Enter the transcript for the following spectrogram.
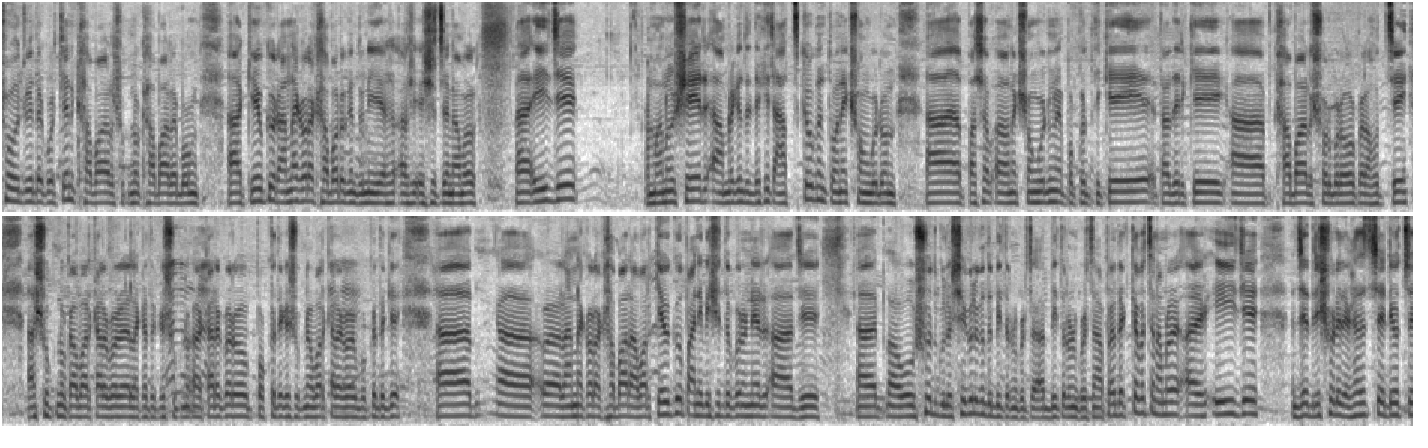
সহযোগিতা করছেন। খাবার, শুকনো খাবার এবং কেউ কেউ রান্না করা খাবারও কিন্তু নিয়ে এসেছেন। আমার এই যে মানুষের, আমরা কিন্তু দেখেছি আজকেও কিন্তু অনেক সংগঠন পাশা, অনেক সংগঠনের পক্ষ থেকে তাদেরকে খাবার সরবরাহ করা হচ্ছে। শুকনো খাবার কারও কারও এলাকা থেকে শুকনো কারও কারও পক্ষ থেকে শুকনো খাবার কারও কারও পক্ষ থেকে রান্না করা খাবার, আবার কেউ কেউ পানি বিশুদ্ধকরণের যে ঔষধগুলো সেগুলো কিন্তু বিতরণ করছে বিতরণ করছে। আপনারা দেখতে পাচ্ছেন আমরা এই যে যে দৃশ্যটি দেখা যাচ্ছে, এটি হচ্ছে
